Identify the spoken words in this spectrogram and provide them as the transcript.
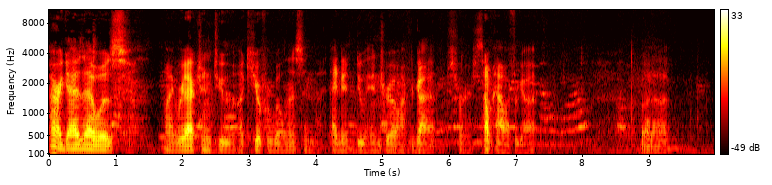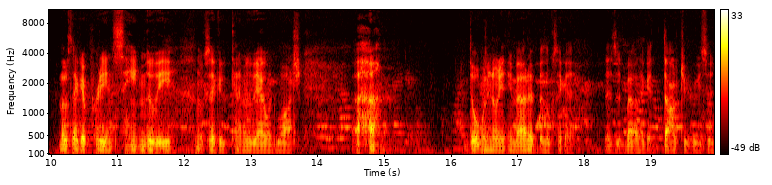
Alright, guys, that was my reaction to A Cure for Wellness, and I didn't do an intro. I forgot. For, somehow I forgot. But, uh, looks like a pretty insane movie. Looks like a kind of movie I would watch. Uh, don't really know anything about it, but it looks like a. It's about like a doctor who's a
